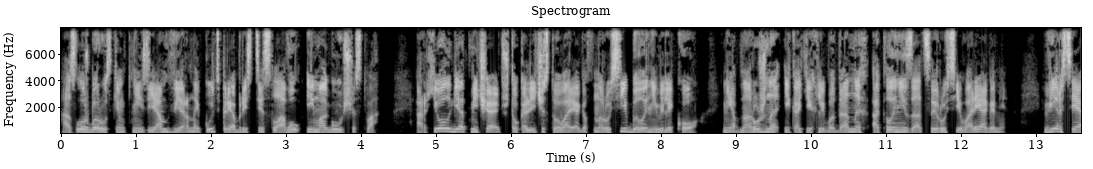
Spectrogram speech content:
а служба русским князьям – верный путь приобрести славу и могущество. Археологи отмечают, что количество варягов на Руси было невелико, не обнаружено и каких-либо данных о колонизации Руси варягами. Версия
